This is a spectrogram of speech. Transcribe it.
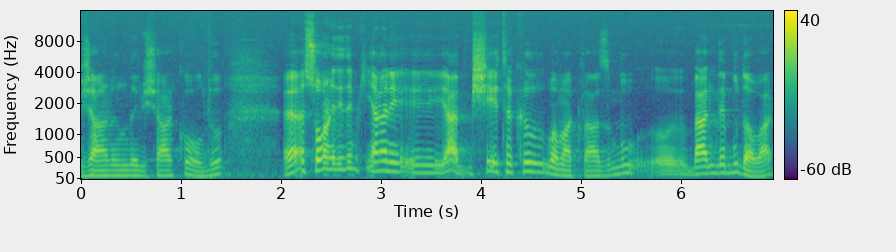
janrında bir şarkı oldu. E, sonra dedim ki yani e, ya bir şeye takılmamak lazım. Bu e, bende bu da var,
